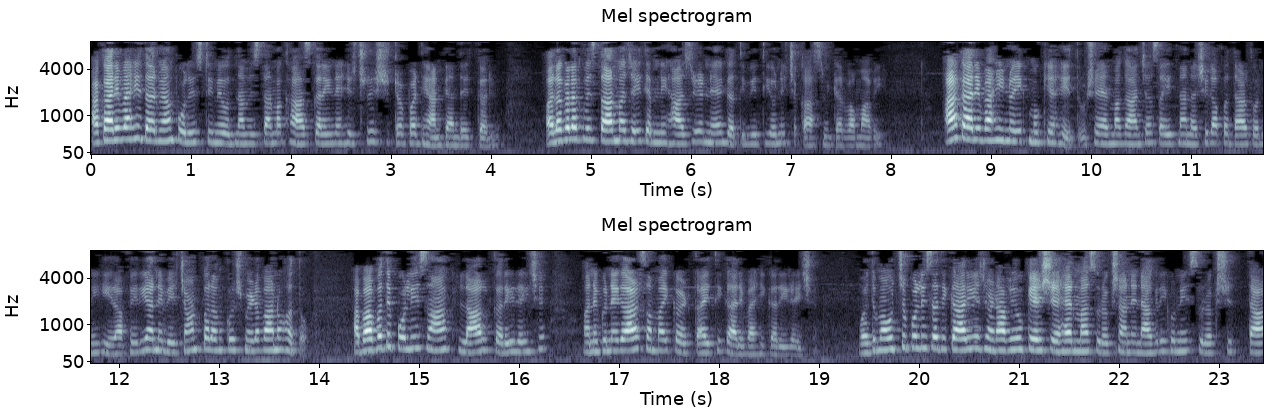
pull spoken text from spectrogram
આ કાર્યવાહી દરમિયાન પોલીસ ટીમે ઉધના વિસ્તારમાં ખાસ કરીને હિસ્ટ્રી શીટર પર ધ્યાન કેન્દ્રિત કર્યું. અલગ અલગ વિસ્તારમાં જઈ તેમની હાજરી અને ગતિવિધિઓની ચકાસણી કરવામાં આવી. આ કાર્યવાહીનો એક મુખ્ય હેતુ શહેરમાં ગાંજા સહિતના નશીલા પદાર્થોની હેરાફેરી અને વેચાણ પર અંકુશ મેળવવાનો હતો. આ બાબતે પોલીસ આંખ લાલ કરી રહી છે અને ગુનેગાર સમય કડકાઈથી કાર્યવાહી કરી રહી છે. વધુમાં ઉચ્ચ પોલીસ અધિકારીએ જણાવ્યું કે શહેરમાં સુરક્ષા અને નાગરિકોની સુરક્ષિતતા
